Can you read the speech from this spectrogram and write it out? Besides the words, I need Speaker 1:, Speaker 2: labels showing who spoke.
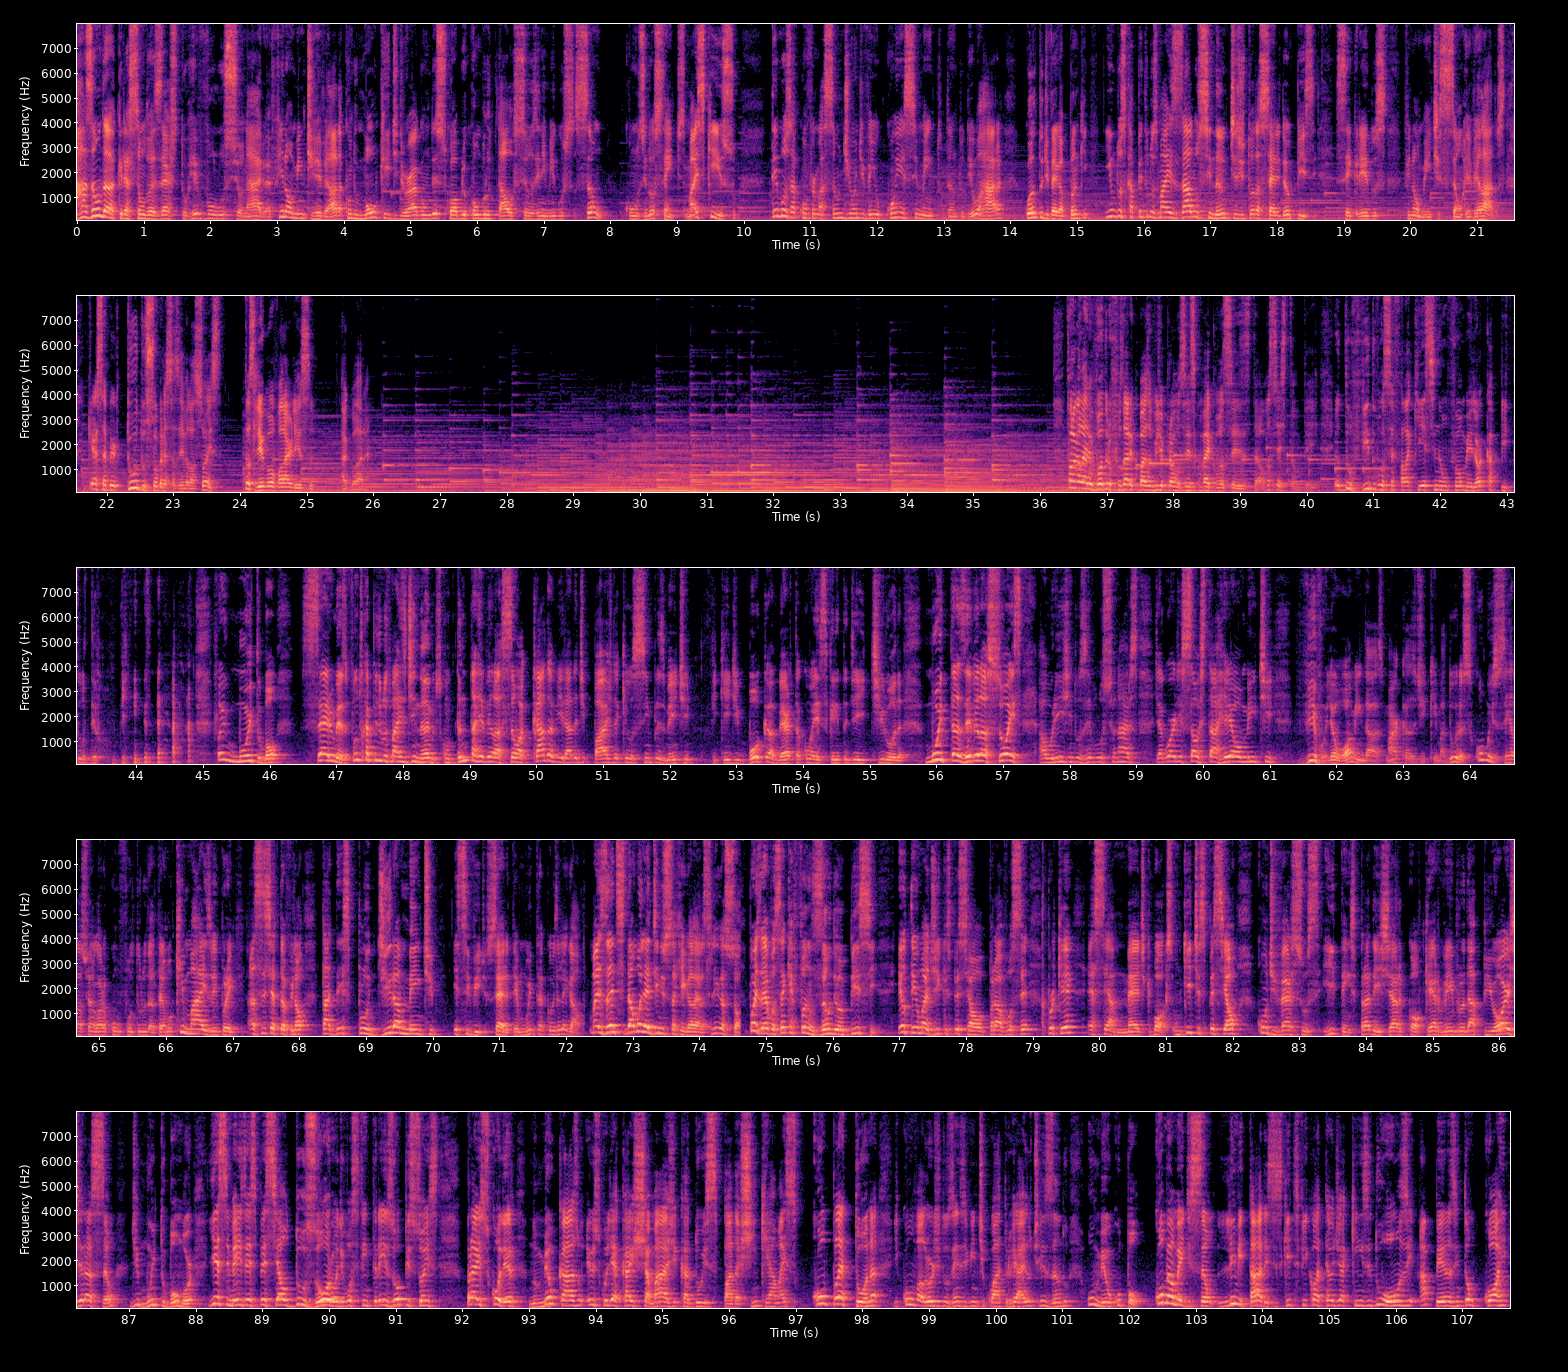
Speaker 1: A razão da criação do exército revolucionário é finalmente revelada quando Monkey D. Dragon descobre o quão brutal seus inimigos são com os inocentes. Mais que isso, temos a confirmação de onde vem o conhecimento tanto de Ohara quanto de Vegapunk em um dos capítulos mais alucinantes de toda a série de One Piece. Segredos finalmente são revelados. Quer saber tudo sobre essas revelações? Então se liga, eu vou falar disso agora. Fala galera, eu vou Fusari com mais um vídeo pra vocês, como é que vocês estão? Vocês estão bem? Eu duvido você falar que esse não foi o melhor capítulo de One Piece Foi muito bom, sério mesmo, foi um dos capítulos mais dinâmicos, com tanta revelação a cada virada de página que eu simplesmente Fiquei de boca aberta com a escrita de Eiichiro Oda. Muitas revelações. A origem dos revolucionários. De Sal está realmente vivo, ele é o homem das marcas de queimaduras. Como isso se relaciona agora com o futuro da trama? O que mais vem por aí? Assiste até o final, tá de explodir a mente esse vídeo. Sério, tem muita coisa legal. Mas antes, dá uma olhadinha nisso aqui galera, se liga só. Pois é, você que é fãzão de One Piece... Eu tenho uma dica especial para você, porque essa é a Magic Box. Um kit especial com diversos itens para deixar qualquer membro da pior geração de muito bom humor. E esse mês é especial do Zoro, onde você tem três opções para escolher. No meu caso, eu escolhi a caixa mágica do espadachim, que é a mais completona e com o valor de 224 reais utilizando o meu cupom. Como é uma edição limitada, esses kits ficam até o dia 15 do 11 apenas, então corre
